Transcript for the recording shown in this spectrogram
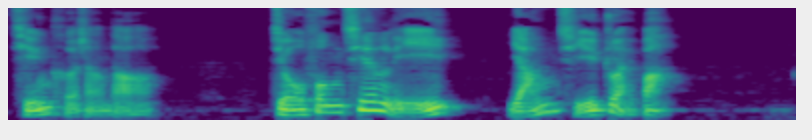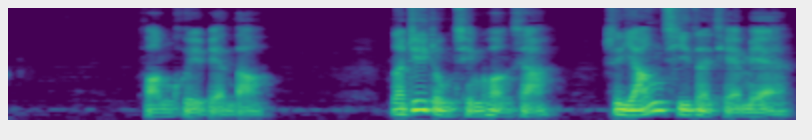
秦和尚道：“九峰千里，扬旗拽罢。”方慧便道：“那这种情况下，是扬旗在前面，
